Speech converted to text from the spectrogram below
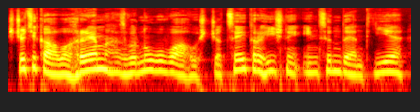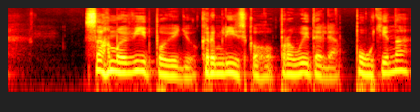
Що цікаво, Грем звернув увагу, що цей трагічний інцидент є саме відповіддю кремлівського правителя Путіна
